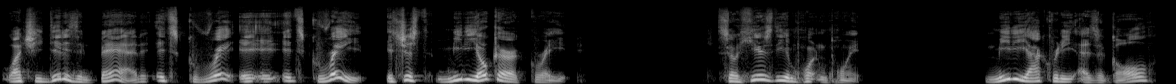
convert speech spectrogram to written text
What she did isn't bad. It's great. it's great. It's just mediocre great. So here's the important point mediocrity as a goal,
